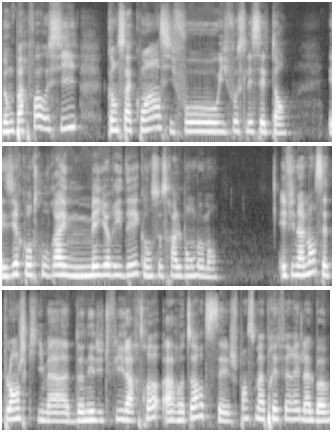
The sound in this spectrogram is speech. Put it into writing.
Donc parfois aussi, quand ça coince, il faut, il faut se laisser le temps. Et dire qu'on trouvera une meilleure idée quand ce sera le bon moment. Et finalement, cette planche qui m'a donné du fil à retordre, c'est, je pense, ma préférée de l'album.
